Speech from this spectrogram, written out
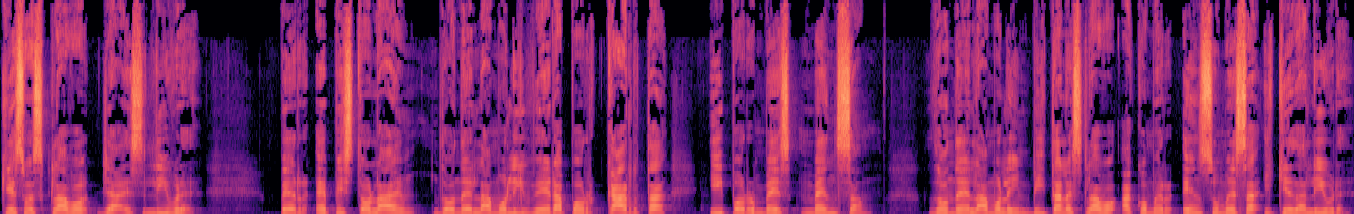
que su esclavo ya es libre. Per epistolae, donde el amo libera por carta y por mensam, donde el amo le invita al esclavo a comer en su mesa y queda libre.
